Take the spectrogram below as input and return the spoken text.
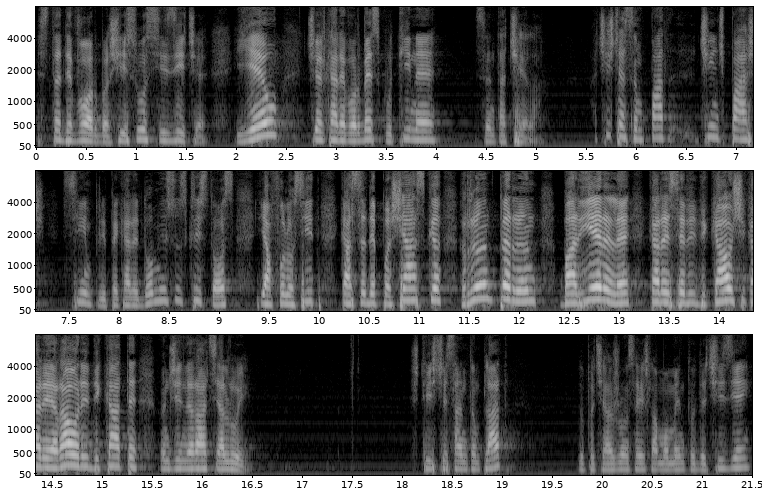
stă de vorbă. Și Isus îi zice, eu, cel care vorbesc cu tine, sunt acela. Aceștia sunt pat, cinci pași simpli pe care Domnul Iisus Hristos i-a folosit ca să depășească rând pe rând barierele care se ridicau și care erau ridicate în generația lui. Știți ce s-a întâmplat după ce a ajuns aici la momentul deciziei?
